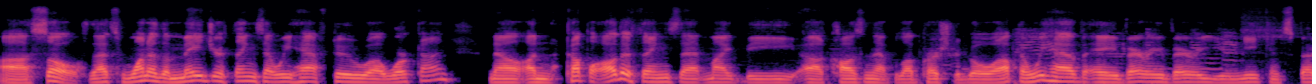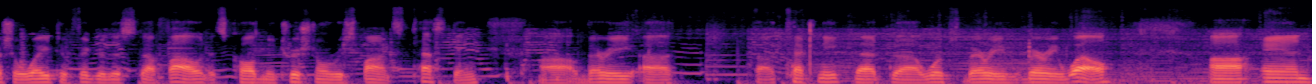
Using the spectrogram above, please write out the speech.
Uh, so that's one of the major things that we have to uh, work on. Now, a couple other things that might be uh, causing that blood pressure to go up, and we have a very, very unique and special way to figure this stuff out. It's called nutritional response testing. Uh, very uh, uh, technique that works very, very well. and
